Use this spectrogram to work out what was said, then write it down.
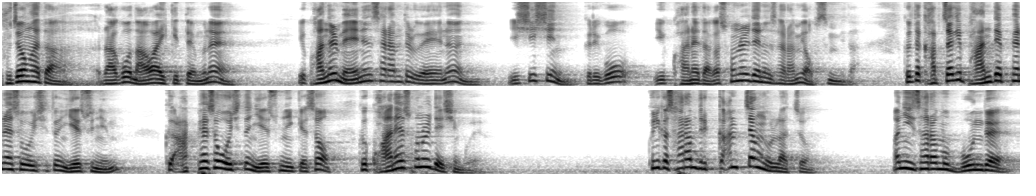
부정하다라고 나와 있기 때문에 이 관을 매는 사람들 외에는 이 시신 그리고 이 관에다가 손을 대는 사람이 없습니다. 그런데 갑자기 반대편에서 오시던 예수님, 그 앞에서 오시던 예수님께서 그 관에 손을 대신 거예요. 그러니까 사람들이 깜짝 놀랐죠. 아니 이 사람은 뭔데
